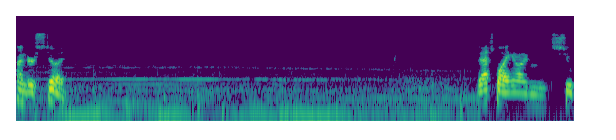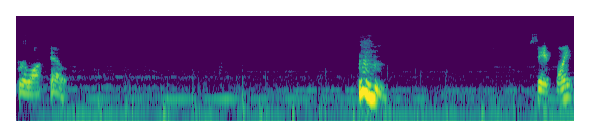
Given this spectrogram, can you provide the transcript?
Understood. That's why I'm super locked out. Save point.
